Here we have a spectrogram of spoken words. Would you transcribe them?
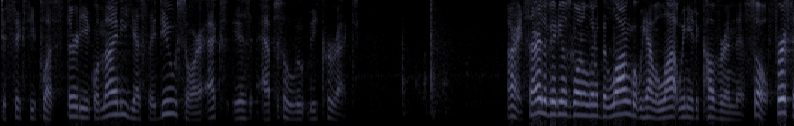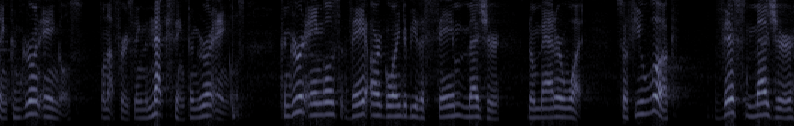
Does 60 plus 30 equal 90? Yes, they do. So our x is absolutely correct. All right, sorry the video is going a little bit long, but we have a lot we need to cover in this. So first thing, congruent angles. Well, not first thing, the next thing, congruent angles. Congruent angles, they are going to be the same measure no matter what. So if you look, this measure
